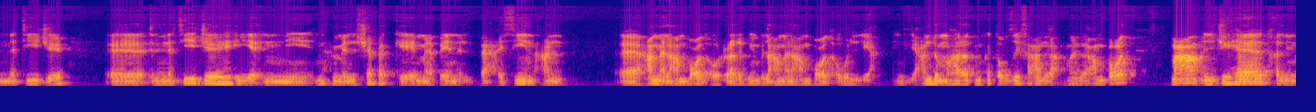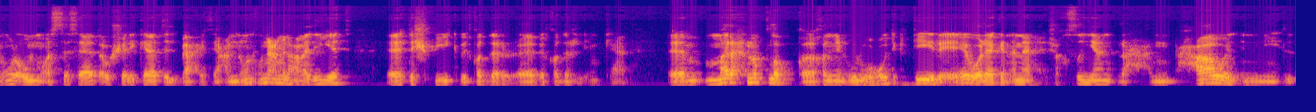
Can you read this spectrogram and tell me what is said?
النتيجة. آه، النتيجة هي إني نعمل شبكة ما بين الباحثين عن عمل عن بعد أو الراغبين بالعمل عن بعد أو اللي اللي عندهم مهارات ممكن توظيفها عن العمل عن بعد مع الجهات خلينا نقول أو المؤسسات أو الشركات الباحثة عنهم ونعمل عملية آه، تشبيك بقدر آه، بقدر الإمكان. ما رح نطلق آه، خلينا نقول وعود كثيره ولكن أنا شخصيا رح احاول إني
